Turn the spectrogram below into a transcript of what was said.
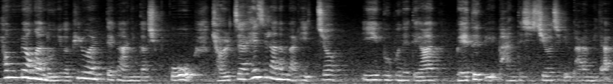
현명한 논의가 필요할 때가 아닌가 싶고, 결자 해지라는 말이 있죠. 이 부분에 대한 매듭이 반드시 지어지길 바랍니다.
